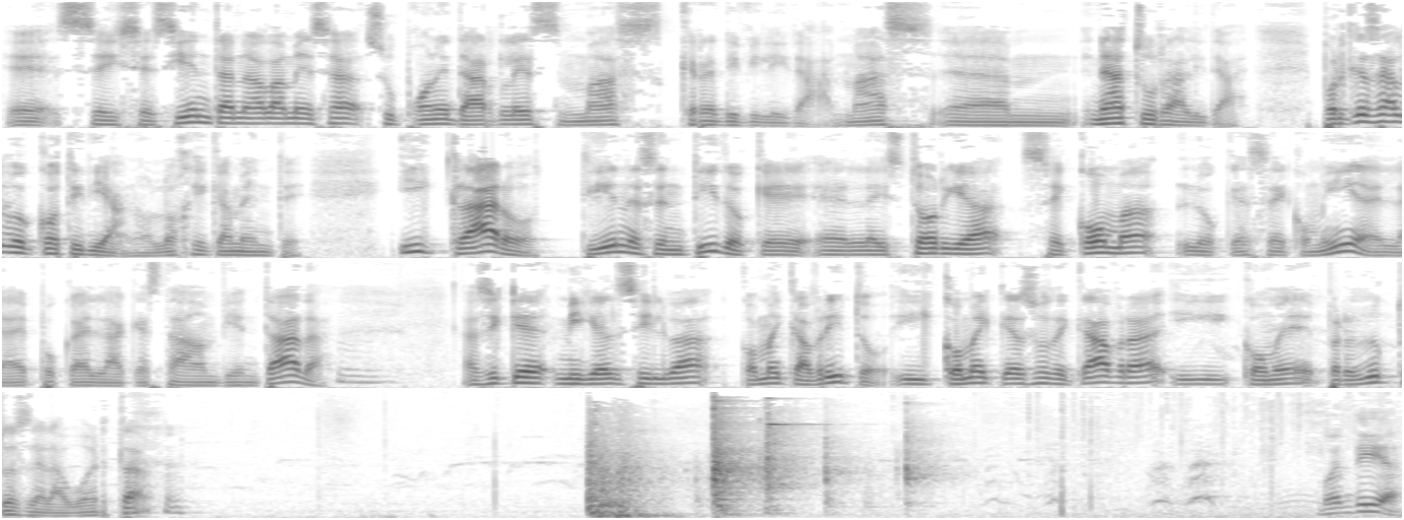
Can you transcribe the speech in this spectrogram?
eh, si se sientan a la mesa supone darles más credibilidad, más em, naturalidad, porque es algo cotidiano, lógicamente. Y claro, tiene sentido que en la historia se coma lo que se comía en la época en la que está ambientada. Así que Miguel Silva come cabrito y come queso de cabra y come productos de la huerta. Buen día.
